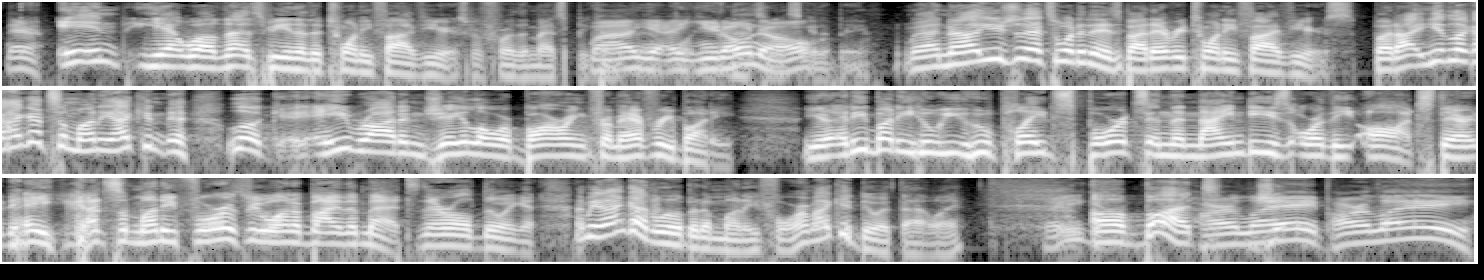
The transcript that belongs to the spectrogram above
There. In yeah, well, that's be another 25 years before the Mets become. Well, yeah, you don't That's what it's gonna be. Well, no, usually that's what it is, about every 25 years. But I, you, look, I got some money. I can uh, look. A Rod and J Lo are borrowing from everybody. You know, anybody who who played sports in the 90s or the aughts. They're hey, you got some money for us? We want to buy the Mets. They're all doing it. I mean, I got a little bit of money for them. I could do it that way. There you go. Uh, but parlay, parlay.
